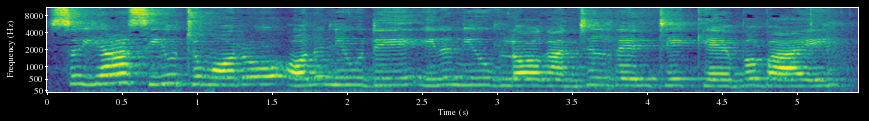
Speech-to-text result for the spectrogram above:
So yeah, see you tomorrow on a new day in a new vlog. Until then, take care. Bye-bye.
